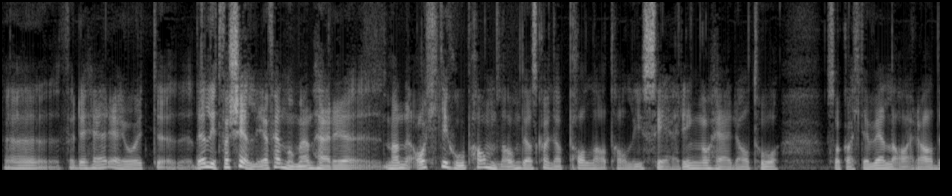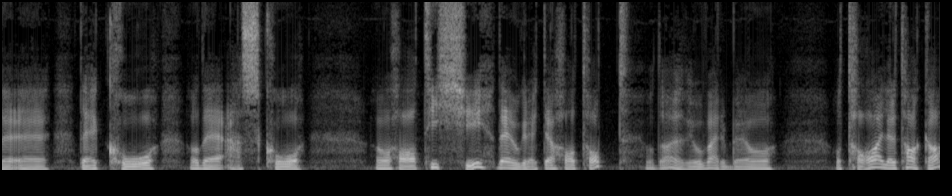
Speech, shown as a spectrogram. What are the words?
For det her er jo et Det er litt forskjellige fenomen her, men alt i hop handler om det vi kaller palatalisering, og her da av såkalte velarer. Det er, det er K, og det er SK. Å ha tikki, det er jo greit, det er ha tatt, og da er det jo verbet å, å ta eller taka,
